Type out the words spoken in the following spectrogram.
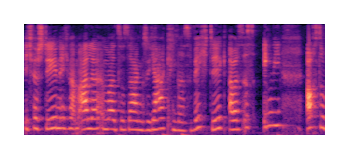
ich verstehe nicht, warum alle immer so sagen, so, ja, Klima ist wichtig, aber es ist irgendwie auch so,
